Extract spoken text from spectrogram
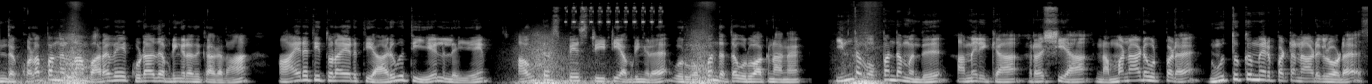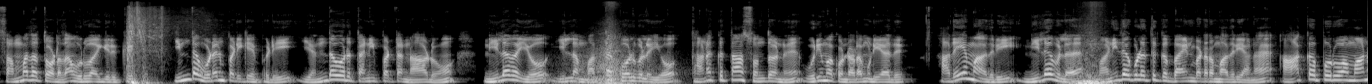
இந்த குழப்பங்கள்லாம் வரவே கூடாது அப்படிங்கிறதுக்காக தான் ஆயிரத்தி தொள்ளாயிரத்தி அறுபத்தி ஏழுலேயே அவுட்டர் ஸ்பேஸ் ட்ரீட்டி அப்படிங்கிற ஒரு ஒப்பந்தத்தை உருவாக்குனாங்க. இந்த ஒப்பந்தம் வந்து அமெரிக்கா ரஷ்யா நம்ம நாடு உட்பட நூற்றுக்கும் மேற்பட்ட நாடுகளோட சம்மதத்தோட தான் உருவாகியிருக்கு. இந்த உடன்படிக்கைப்படி எந்த ஒரு தனிப்பட்ட நாடும் நிலவையோ இல்லை மற்ற கோள்களையோ தனக்குத்தான் சொந்தம்னு உரிமை கொண்டாட முடியாது. அதே மாதிரி நிலவுல மனித குலத்துக்கு பயன்படுற மாதிரியான ஆக்கப்பூர்வமான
